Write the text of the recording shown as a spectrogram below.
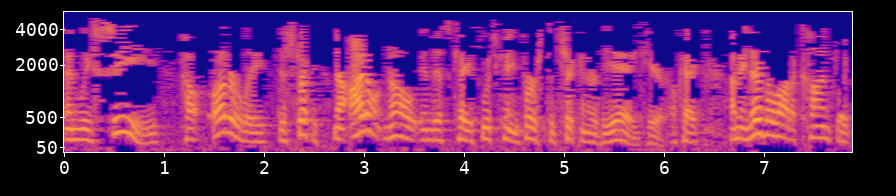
And we see how utterly destructive. Now, I don't know in this case which came first, the chicken or the egg here, okay? I mean, there's a lot of conflict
